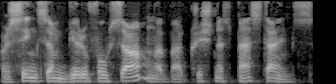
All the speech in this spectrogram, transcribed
or sing some beautiful song about Krishna's pastimes.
